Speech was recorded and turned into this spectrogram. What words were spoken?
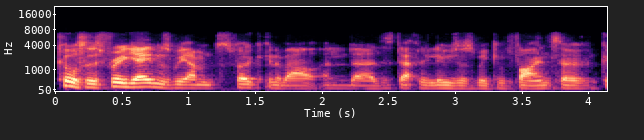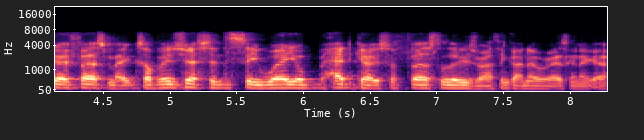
cool. So there's three games we haven't spoken about, and uh, there's definitely losers we can find. So go first, mate, because I'll be interested to see where your head goes for first loser. I think I know where it's going to go.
